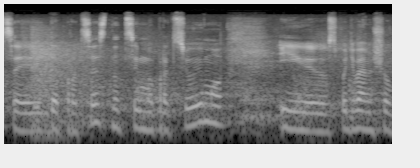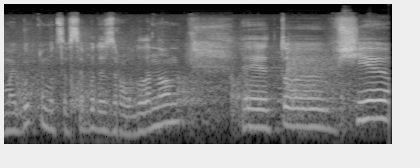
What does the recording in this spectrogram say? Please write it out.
це йде процес. Над цим ми працюємо і сподіваємося, що в майбутньому це все буде зроблено. Е, То ще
